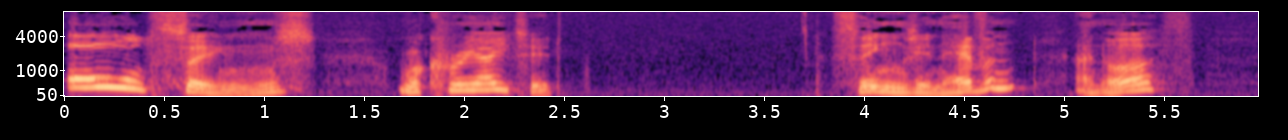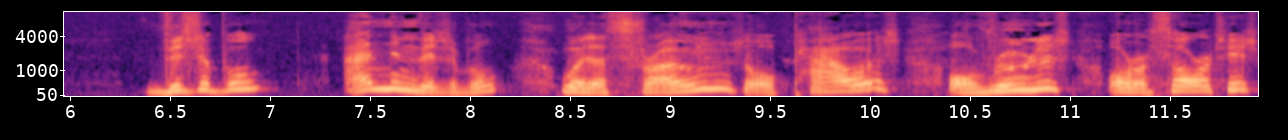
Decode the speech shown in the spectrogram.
all things were created things in heaven and earth, visible and invisible, whether thrones or powers or rulers or authorities,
